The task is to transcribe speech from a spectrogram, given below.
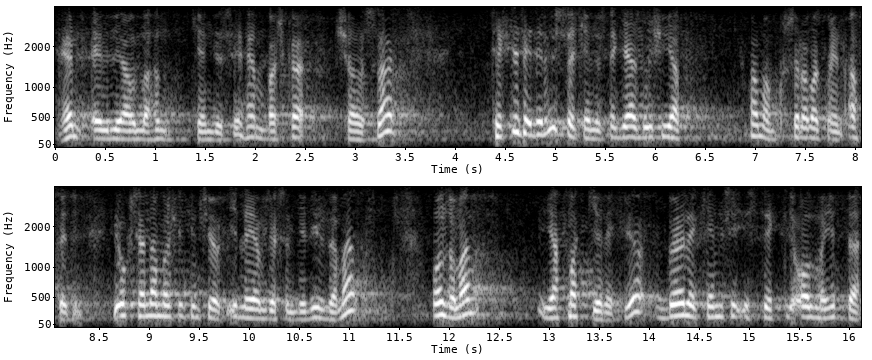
hem Evliyaullah'ın kendisi hem başka şahıslar teklif edilmişse kendisine gel bu işi yap. Tamam kusura bakmayın affedin. Yok senden başka kimse yok illa yapacaksın dediği zaman o zaman yapmak gerekiyor. Böyle kendisi istekli olmayıp da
